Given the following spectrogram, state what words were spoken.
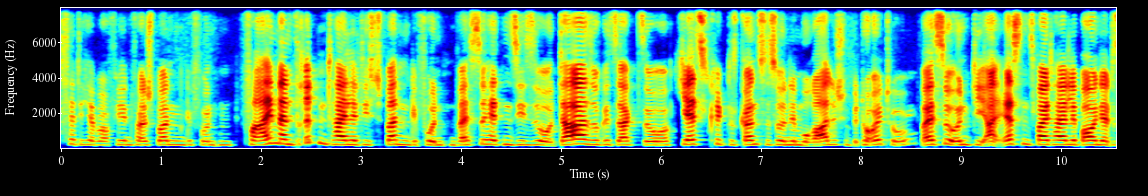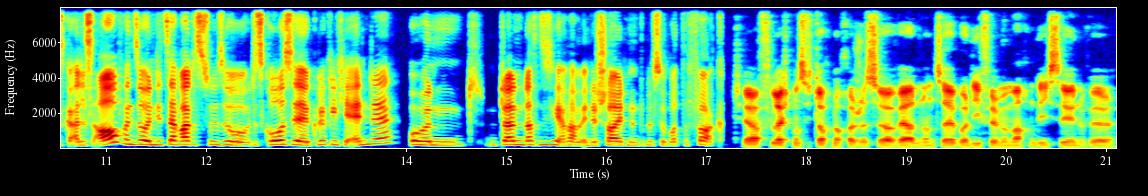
Das hätte ich aber auf jeden Fall spannend gefunden. Vor allem beim dritten Teil hätte ich es spannend gefunden. Weißt du, hätten sie so da so gesagt, so, jetzt kriegt das Ganze so eine moralische Bedeutung. Weißt du, und die ersten zwei Teile bauen ja das alles auf und so. Und jetzt erwartest du so das große, glückliche Ende. Und dann lassen sie sich einfach am Ende scheiden und du bist so, what the fuck? Tja, vielleicht muss ich doch noch Regisseur werden und selber die Filme machen, die ich sehen will.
